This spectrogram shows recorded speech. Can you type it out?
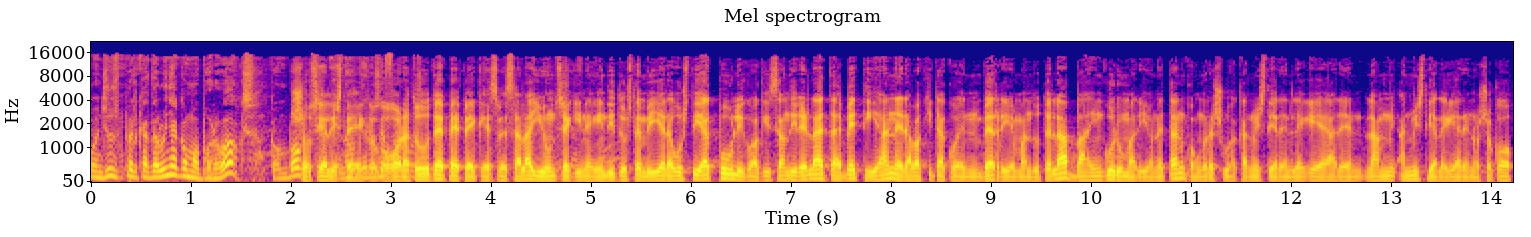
con Junts per Catalunya como por Vox. Con Vox Sozialistek no, gogoratu dute PPek ez bezala juntzekin egin dituzten bilera guztiak publikoak izan direla eta betian erabakitakoen berri eman dutela, ba ingurumari honetan kongresuak amnistiaren legearen amnistia legearen osoko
